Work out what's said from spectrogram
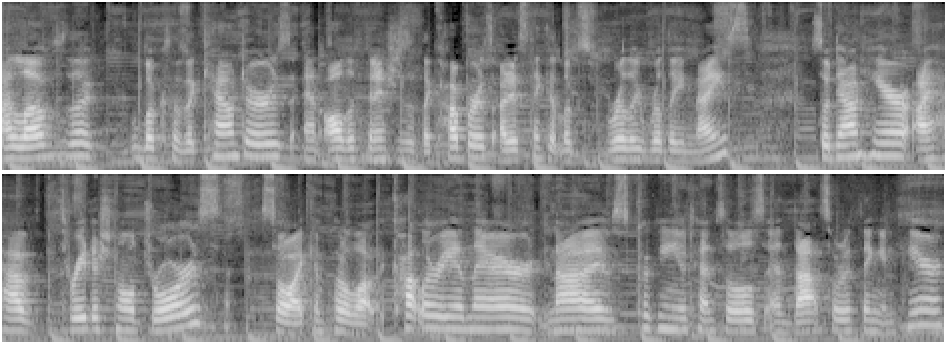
I love the looks of the counters and all the finishes of the cupboards. I just think it looks really, really nice. So down here I have three additional drawers so I can put a lot of cutlery in there, knives, cooking utensils, and that sort of thing in here.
